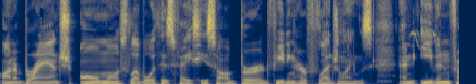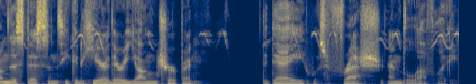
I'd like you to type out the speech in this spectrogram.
On a branch almost level with his face, he saw a bird feeding her fledglings, and even from this distance, he could hear their young chirping. The day was fresh and lovely.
